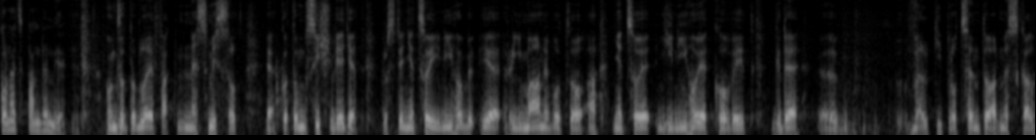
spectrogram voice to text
konec pandemie. Honzo, tohle je fakt nesmysl. Jako to musíš vědět. Prostě něco jiného je rýma nebo to a něco jiného je covid, kde eh, velký procento a dneska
